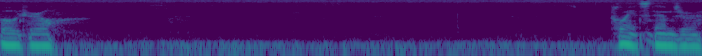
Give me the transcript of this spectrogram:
bow drill. Plant stems are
